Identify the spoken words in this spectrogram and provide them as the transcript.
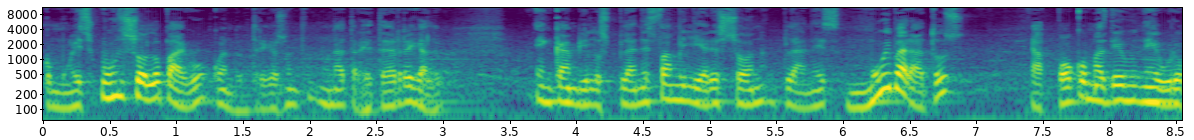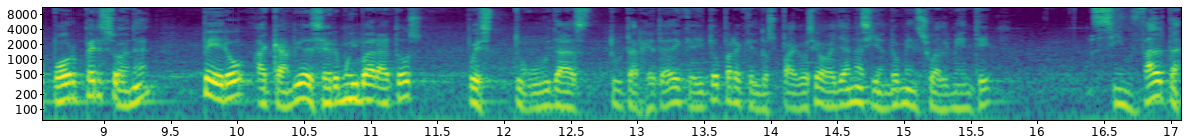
Como es un solo pago cuando entregas una tarjeta de regalo, en cambio, los planes familiares son planes muy baratos, a poco más de un euro por persona, pero a cambio de ser muy baratos, pues tú das tu tarjeta de crédito para que los pagos se vayan haciendo mensualmente sin falta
